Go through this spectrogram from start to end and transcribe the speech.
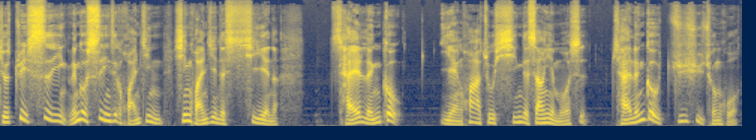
就最适应能够适应这个环境新环境的企业呢，才能够演化出新的商业模式，才能够继续存活。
